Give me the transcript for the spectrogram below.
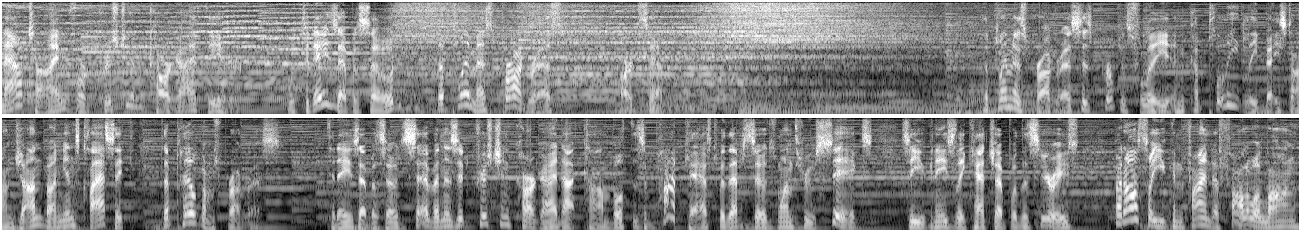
now, time for Christian Car Guy Theater with today's episode The Plymouth Progress, Part 7. The Plymouth Progress is purposefully and completely based on John Bunyan's classic, The Pilgrim's Progress. Today's episode 7 is at ChristianCarGuy.com, both as a podcast with episodes 1 through 6, so you can easily catch up with the series, but also you can find a follow along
